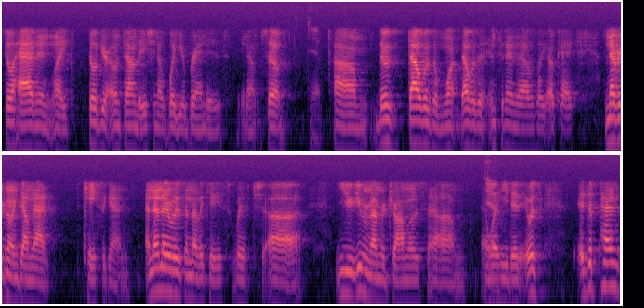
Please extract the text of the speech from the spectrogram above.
still haven't like built your own foundation of what your brand is, you know. So um, those that was a one that was an incident that I was like, okay, never going down that case again. And then there was another case which uh, you you remember Dramos um, and what he did. It was it depends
